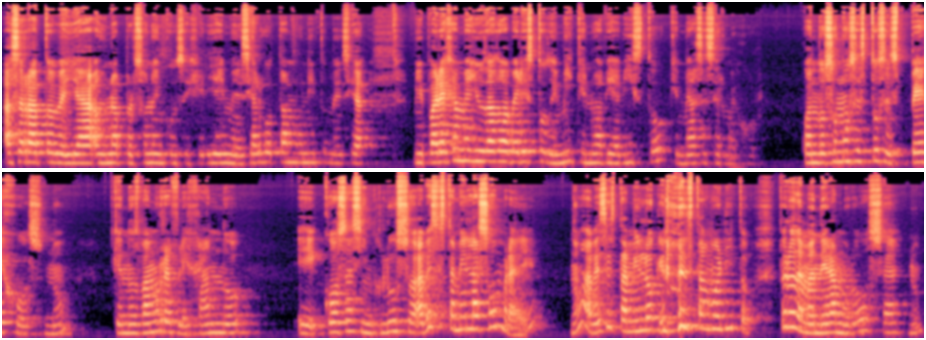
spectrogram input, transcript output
Hace rato veía a una persona en consejería y me decía algo tan bonito, me decía, mi pareja me ha ayudado a ver esto de mí que no había visto, que me hace ser mejor. Cuando somos estos espejos, ¿no? Que nos vamos reflejando eh, cosas incluso, a veces también la sombra, ¿eh? ¿no? A veces también lo que no es tan bonito, pero de manera amorosa, ¿no?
